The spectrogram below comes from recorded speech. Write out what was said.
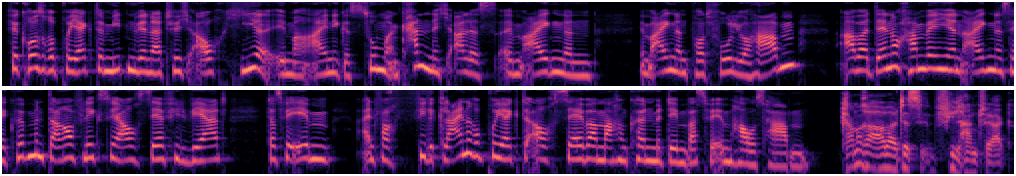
Für größere Projekte mieten wir natürlich auch hier immer einiges zu. Man kann nicht alles im eigenen, im eigenen Portfolio haben. Aber dennoch haben wir hier ein eigenes Equipment. Darauf legst du ja auch sehr viel Wert, dass wir eben einfach viele kleinere Projekte auch selber machen können mit dem, was wir im Haus haben. Kameraarbeit ist viel Handwerk.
